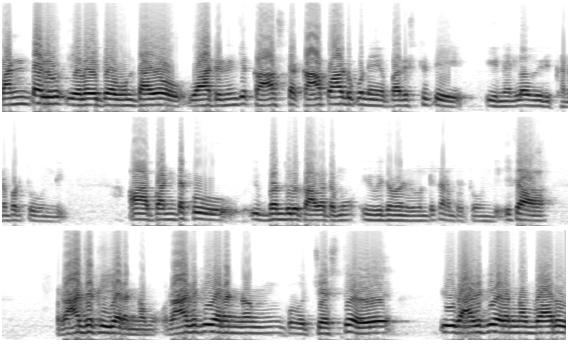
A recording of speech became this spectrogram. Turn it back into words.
పంటలు ఏవైతే ఉంటాయో వాటి నుంచి కాస్త కాపాడుకునే పరిస్థితి ఈ నెలలో వీరికి కనపడుతూ ఉంది. ఆ పంటకు ఇబ్బందులు కావటము ఈ విధమైనటువంటి కనపడుతూ ఉంది. ఇక రాజకీయ రంగము. రాజకీయ రంగంకు వచ్చేస్తే ఈ రాజకీయ రంగం వారు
